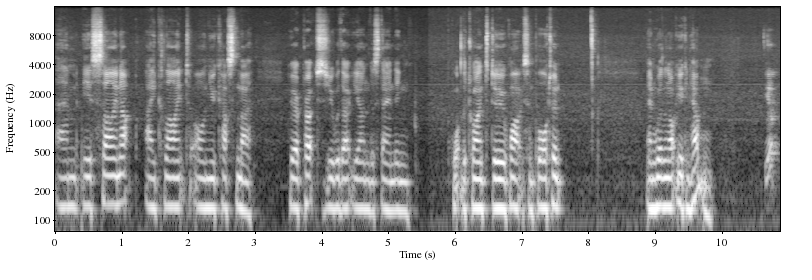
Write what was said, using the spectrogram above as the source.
um, is sign up a client or new customer who approaches you without you understanding what they're trying to do, why it's important, and whether or not you can help them. Yep,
